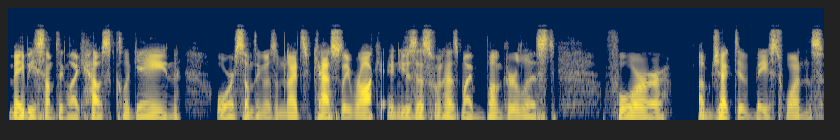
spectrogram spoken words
maybe something like House Clegane or something with some Knights of Casterly Rock, and use this one as my bunker list for objective-based ones,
